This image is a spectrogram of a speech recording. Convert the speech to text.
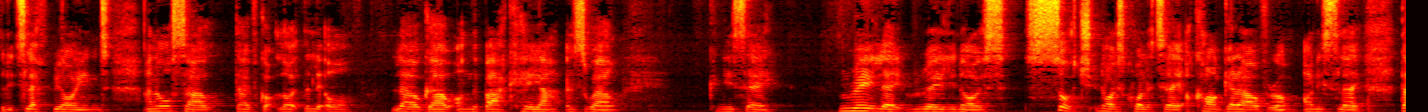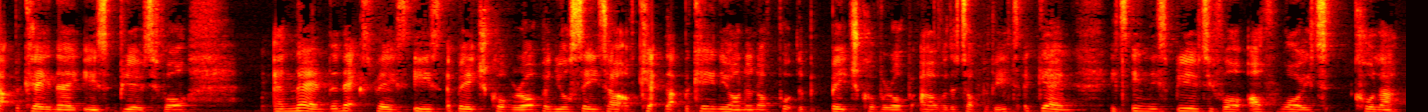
that it's left behind. And also they've got like the little logo on the back here as well can you say? Really, really nice. Such nice quality. I can't get over them, honestly. That bikini is beautiful. And then the next piece is a beach cover up and you'll see out. I've kept that bikini on and I've put the beach cover up over the top of it. Again, it's in this beautiful off-white colour.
